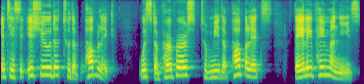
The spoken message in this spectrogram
it is issued to the public with the purpose to meet the public's daily payment needs,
